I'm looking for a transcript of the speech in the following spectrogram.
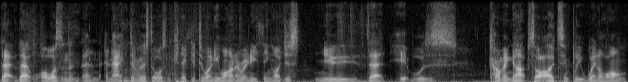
that that I wasn't an, an, activist. I wasn't connected to anyone or anything. I just knew that it was coming up, so I simply went along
